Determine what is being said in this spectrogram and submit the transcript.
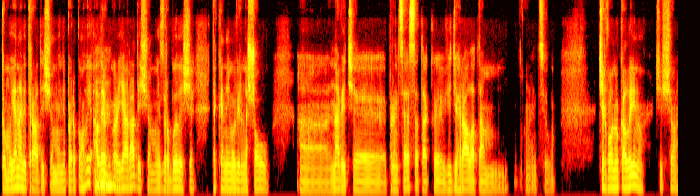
Тому я навіть радий, що ми не перемогли, але mm-hmm. я радий, що ми зробили ще таке неймовірне шоу. Навіть е, принцеса так е, відіграла там цю червону калину, чи що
